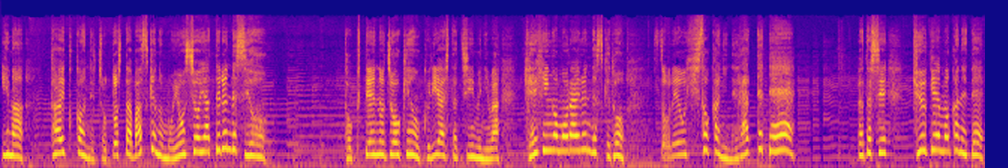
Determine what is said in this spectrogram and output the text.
今体育館でちょっとしたバスケの催しをやってるんですよ。特定の条件をクリアしたチームには景品がもらえるんですけどそれを密かに狙ってて。私休憩も兼ねて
